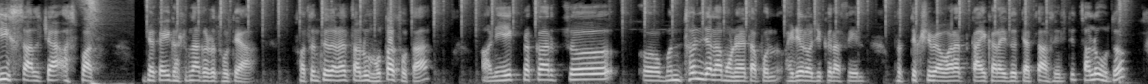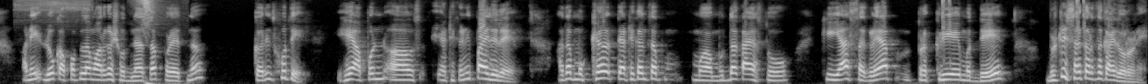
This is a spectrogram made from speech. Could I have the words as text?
तीस सालच्या आसपास ज्या काही घटना घडत होत्या स्वातंत्र्य लढा चालू होताच होता. आणि एक प्रकारचं मंथन ज्याला म्हणूयात आपण आयडिओलॉजिकल असेल प्रत्यक्ष व्यवहारात काय करायचं त्याचं असेल ते चालू होतं. आणि लोक आपापला मार्ग शोधण्याचा प्रयत्न करीत होते. हे आपण या ठिकाणी पाहिलेलं आहे. आता मुख्य त्या ठिकाणचा म- मुद्दा काय असतो की या सगळ्या प्रक्रियेमध्ये ब्रिटिश सरकारचं काय धोरण आहे?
